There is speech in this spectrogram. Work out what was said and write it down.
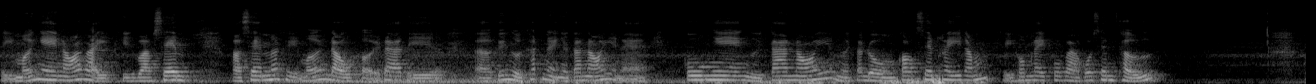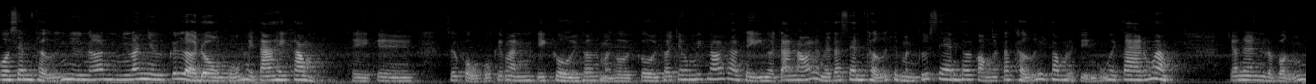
thì mới nghe nói vậy thì vào xem. Vào xem á, thì mới đầu khởi ra thì à, cái người khách này người ta nói vậy nè cô nghe người ta nói người ta đồn con xem hay lắm thì hôm nay cô vào cô xem thử cô xem thử như nó nó như cái lời đồn của người ta hay không. Thì cái, sư phụ của Kim Anh chỉ cười thôi mọi người cười thôi chứ không biết nói sao. Thì người ta nói là người ta xem thử thì mình cứ xem thôi còn người ta thử hay không là chuyện của người ta đúng không? Cho nên là vẫn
